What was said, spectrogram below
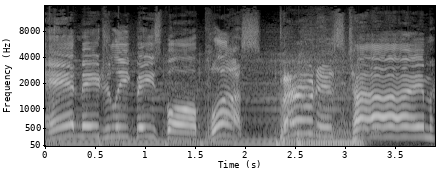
and Major League Baseball plus bonus time.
